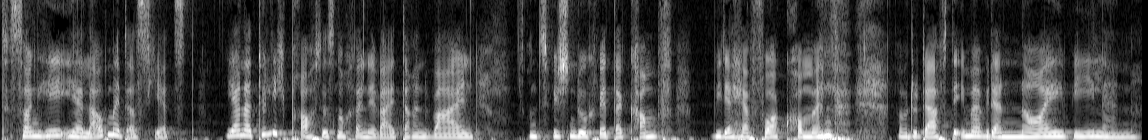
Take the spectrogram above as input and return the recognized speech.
zu sagen, hey, ich erlaube mir das jetzt. Ja, natürlich braucht es noch deine weiteren Wahlen und zwischendurch wird der Kampf wieder hervorkommen, aber du darfst dir immer wieder neu wählen.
